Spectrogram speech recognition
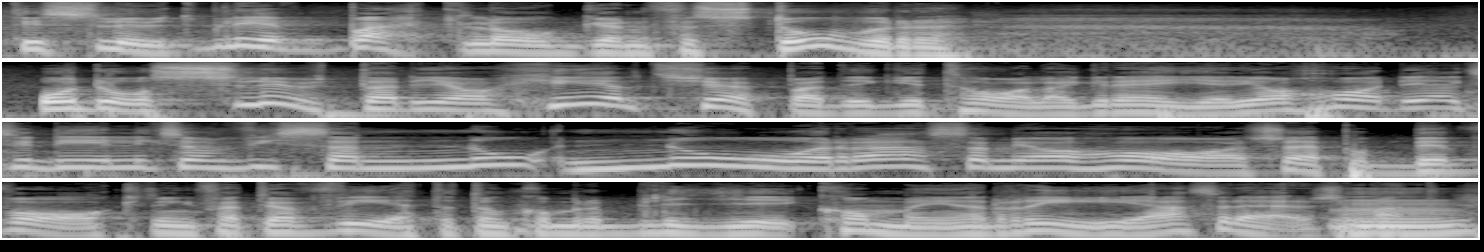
till slut blev backloggen för stor. Och då slutade jag helt köpa digitala grejer. Jag har, det, är liksom- det är liksom vissa, no, några som jag har så på bevakning för att jag vet att de kommer att bli, komma i en rea. Sådär, som att,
